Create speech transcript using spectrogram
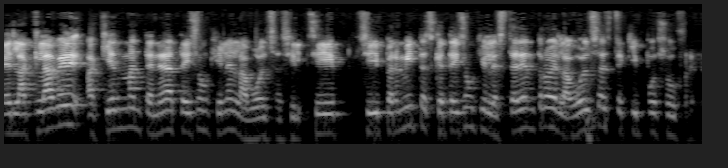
eh, la clave aquí es mantener a Tyson Hill en la bolsa. Si, si, si permites que Tyson Hill esté dentro de la bolsa, este equipo sufre.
